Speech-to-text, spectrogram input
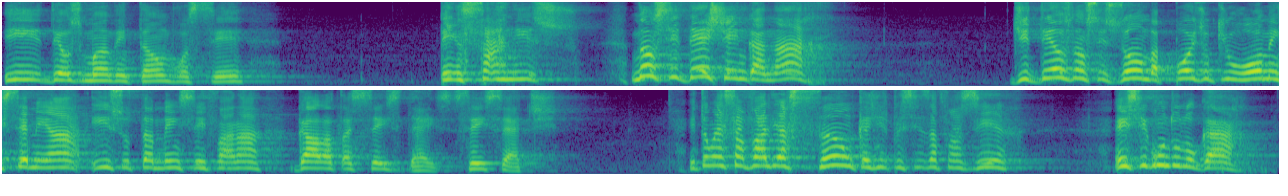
E Deus manda então você pensar nisso. Não se deixe enganar. De Deus não se zomba, pois o que o homem semear, isso também se fará. Gálatas 6, 10, 6, 7. Então, essa avaliação que a gente precisa fazer. Em segundo lugar,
